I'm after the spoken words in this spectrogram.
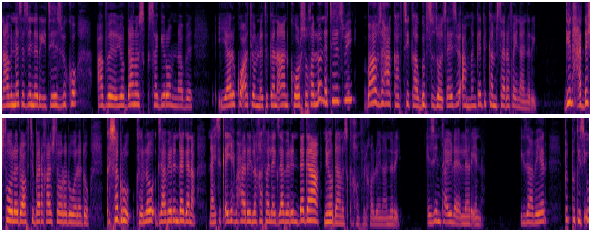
ንኣብነት እዚ ንርኢ እቲ ህዝቢ እኮ ኣብ ዮርዳኖስ ክሰጊሮም ናብ ያርኮ ኣትዮም ነቲ ከነኣን ክወርሱ ከሎ ነቲ ህዝቢ ብኣብዝሓ ካብቲ ካብ ግብፂ ዝወፀ ህዝቢ ኣብ መንገዲ ከም ዝተረፈ ኢና ንርኢ ግን ሓደሽቲ ወለዶ ኣብቲ በረኻ ዝተወረዱ ወለዶ ክሰግሩ ክለው እግዚኣብሔር እንደገና ናይቲ ቀይሕ ባሕሪ ዝኸፈለ እግዚኣብሔር እንደገና ንዮርዳኖስ ክኸፍል ከሎ ኢና ንርኢ እዚ እንታይ እዩ ለርእየና እግዚኣብሄር ብብግዜኡ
